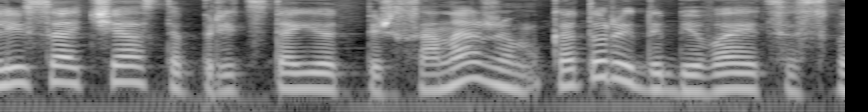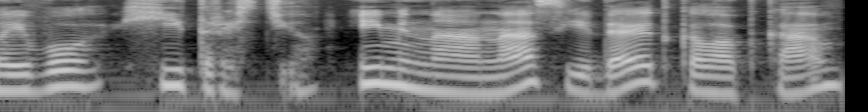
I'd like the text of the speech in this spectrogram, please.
Лиса часто предстает персонажем, который добивается своего хитростью. Именно она съедает колобка,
